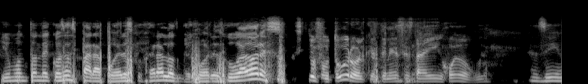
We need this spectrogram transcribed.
y, un montón de cosas para poder escoger a los mejores jugadores. Es tu futuro, el que tenés está ahí en juego, ¿no? Sí,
